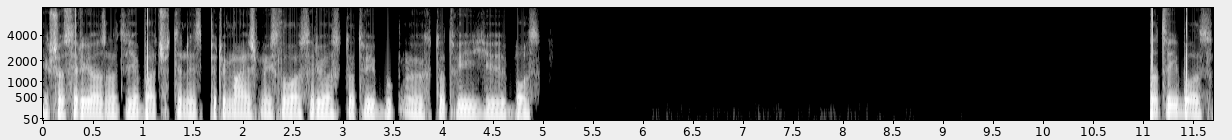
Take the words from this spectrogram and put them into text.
Якщо серйозно, то я бачу, ти не сприймаєш мої слова всерйоз. Хто твій, бу- е, хто твій е, бос? Хто твій бос?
